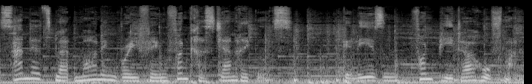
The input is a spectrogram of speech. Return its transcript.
Das Handelsblatt Morning Briefing von Christian Rickens. Gelesen von Peter Hofmann.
